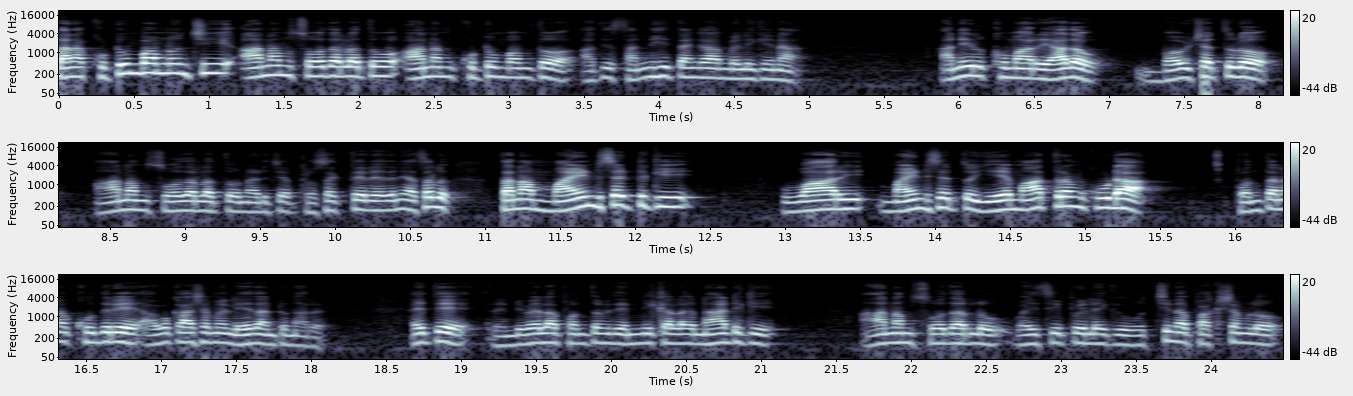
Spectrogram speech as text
తన కుటుంబం నుంచి ఆనం సోదరులతో ఆనం కుటుంబంతో అతి సన్నిహితంగా మెలిగిన అనిల్ కుమార్ యాదవ్ భవిష్యత్తులో ఆనం సోదరులతో నడిచే ప్రసక్తే లేదని అసలు తన మైండ్ సెట్కి వారి మైండ్ సెట్తో ఏమాత్రం కూడా పొంతన కుదిరే అవకాశమే లేదంటున్నారు. అయితే రెండు వేల పంతొమ్మిది ఎన్నికల నాటికి ఆనం సోదరులు వైసీపీలోకి వచ్చిన పక్షంలో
